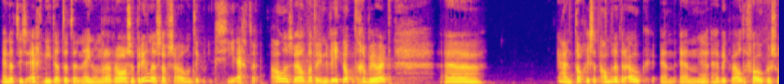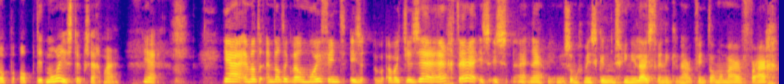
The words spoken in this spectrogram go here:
En dat is echt niet dat het een een of andere roze bril is of zo. Want ik, ik zie echt alles wel wat er in de wereld gebeurt. Uh, ja, en toch is het andere er ook. En, en heb ik wel de focus op, op dit mooie stuk, zeg maar. Ja. Ja, en wat, en wat ik wel mooi vind, is wat je zegt, hè, is, is eh, nou ja, sommige mensen kunnen misschien nu luisteren en denken, nou, ik vind het allemaal maar vaag.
